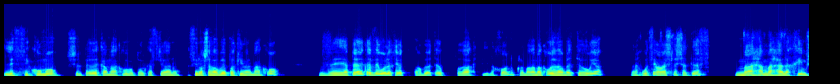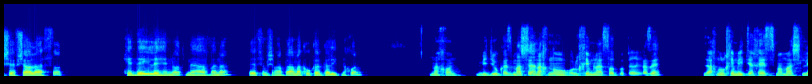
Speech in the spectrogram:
לסיכומו של פרק המקרו בפודקאסט שלנו. עשינו עכשיו הרבה פרקים על מקרו, והפרק הזה הוא הולך להיות הרבה יותר פרקטי, נכון? כלומר, המקרו זה הרבה תיאוריה, ואנחנו רוצים ממש לשתף מה המהלכים שאפשר לעשות כדי ליהנות מההבנה בעצם של המפה המקרו-כלכלית, נכון? נכון, בדיוק. אז מה שאנחנו הולכים לעשות בפרק הזה, זה אנחנו הולכים להתייחס ממש ל...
